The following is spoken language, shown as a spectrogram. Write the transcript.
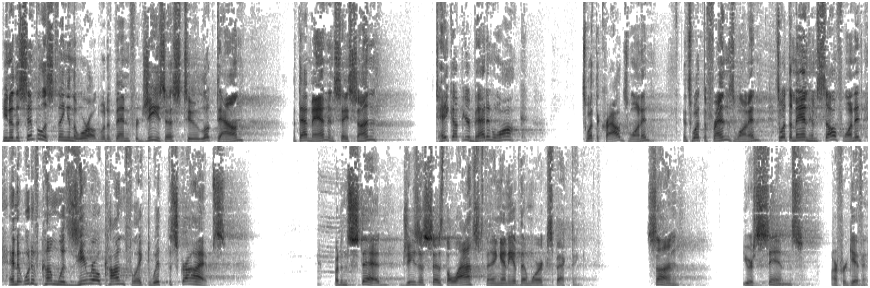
You know, the simplest thing in the world would have been for Jesus to look down at that man and say, Son, take up your bed and walk. It's what the crowds wanted. It's what the friends wanted. It's what the man himself wanted. And it would have come with zero conflict with the scribes. But instead, Jesus says the last thing any of them were expecting Son, your sins are forgiven.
